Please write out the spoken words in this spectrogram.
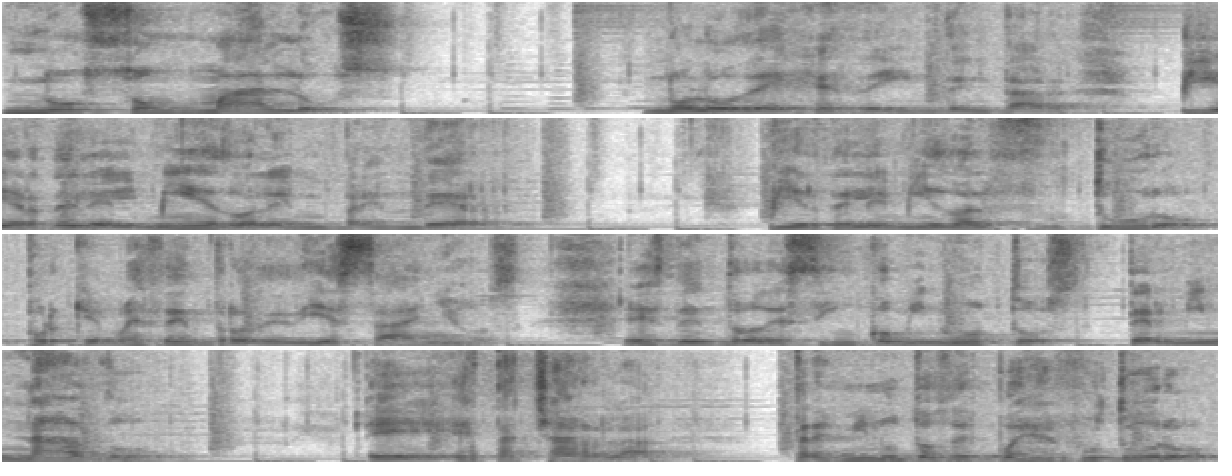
no son malos. No lo dejes de intentar. Piérdele el miedo al emprender. Piérdele miedo al futuro, porque no es dentro de 10 años, es dentro de 5 minutos, terminado eh, esta charla. Tres minutos después es futuro.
